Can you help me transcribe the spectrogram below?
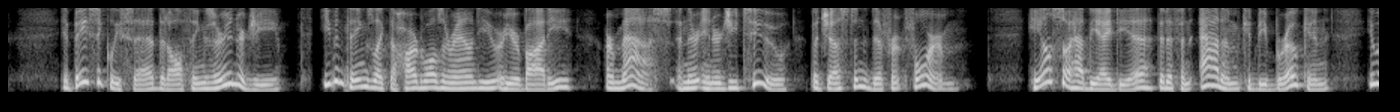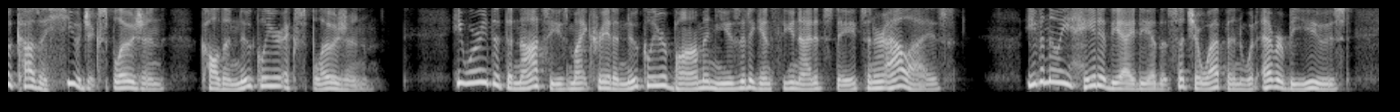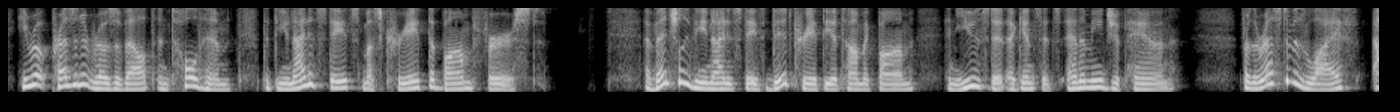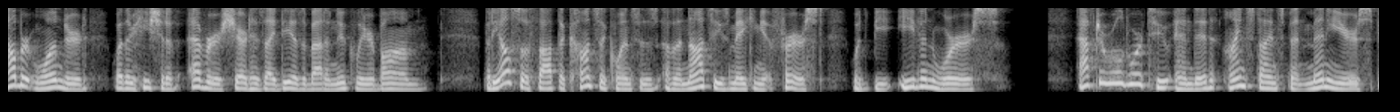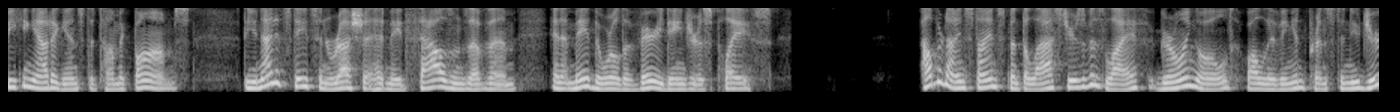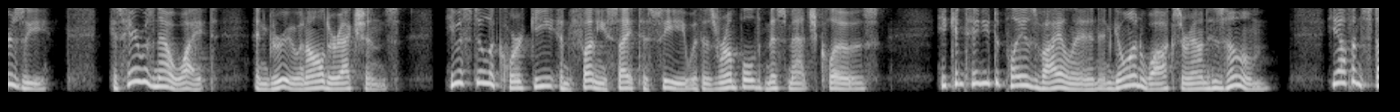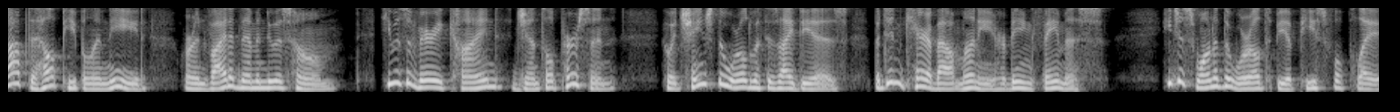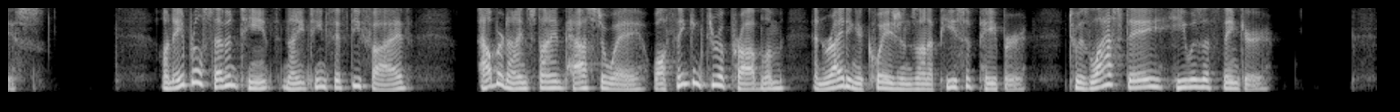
It basically said that all things are energy. Even things like the hard walls around you or your body are mass and they're energy too, but just in a different form. He also had the idea that if an atom could be broken, it would cause a huge explosion called a nuclear explosion. He worried that the Nazis might create a nuclear bomb and use it against the United States and her allies. Even though he hated the idea that such a weapon would ever be used, he wrote President Roosevelt and told him that the United States must create the bomb first. Eventually, the United States did create the atomic bomb and used it against its enemy, Japan. For the rest of his life, Albert wondered whether he should have ever shared his ideas about a nuclear bomb. But he also thought the consequences of the Nazis making it first would be even worse. After World War II ended, Einstein spent many years speaking out against atomic bombs. The United States and Russia had made thousands of them, and it made the world a very dangerous place. Albert Einstein spent the last years of his life growing old while living in Princeton, New Jersey. His hair was now white and grew in all directions. He was still a quirky and funny sight to see with his rumpled, mismatched clothes. He continued to play his violin and go on walks around his home. He often stopped to help people in need or invited them into his home. He was a very kind, gentle person who had changed the world with his ideas, but didn't care about money or being famous. He just wanted the world to be a peaceful place. On April 17, 1955, Albert Einstein passed away while thinking through a problem and writing equations on a piece of paper to his last day, he was a thinker.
